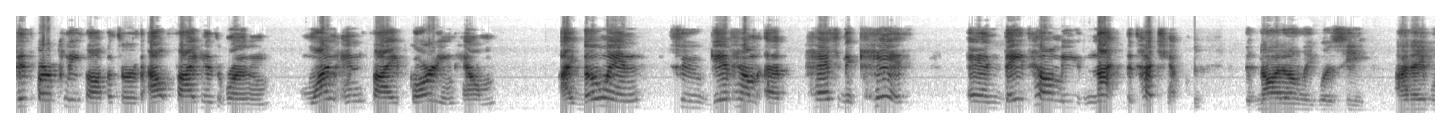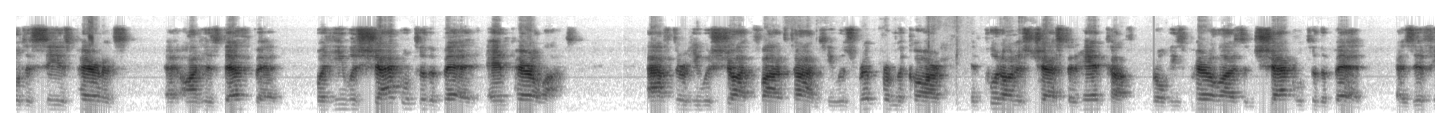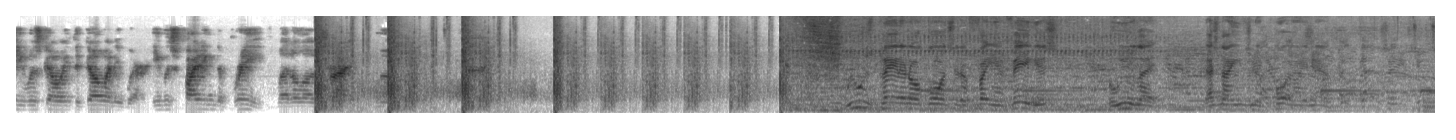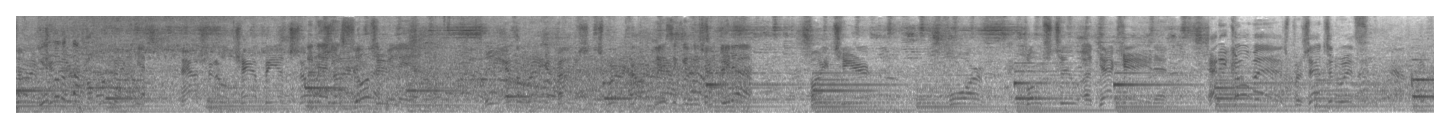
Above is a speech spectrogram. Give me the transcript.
Pittsburgh police officers outside his room, one inside guarding him. I go in to give him a passionate kiss, and they tell me not to touch him. Not only was he unable to see his parents uh, on his deathbed, but he was shackled to the bed and paralyzed. After he was shot five times, he was ripped from the car and put on his chest and handcuffed. He's paralyzed and shackled to the bed as if he was going to go anywhere. He was fighting to breathe, let alone trying to move. We was planning on going to the fight in Vegas, but we was like, that's not even important right now. National champion Fights here for close to a decade. And Eddie Gomez presented with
